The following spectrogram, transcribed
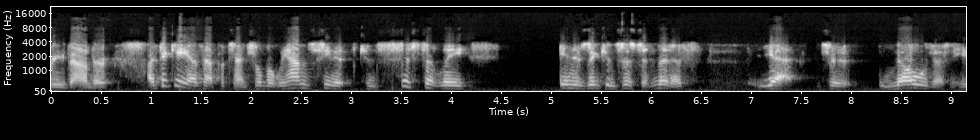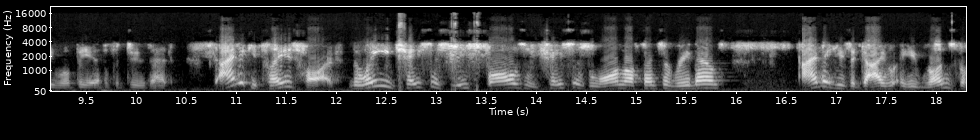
rebounder. I think he has that potential, but we haven't seen it consistently in his inconsistent minutes yet to know that he will be able to do that. I think he plays hard. The way he chases these balls and chases long offensive rebounds, I think he's a guy who he runs the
